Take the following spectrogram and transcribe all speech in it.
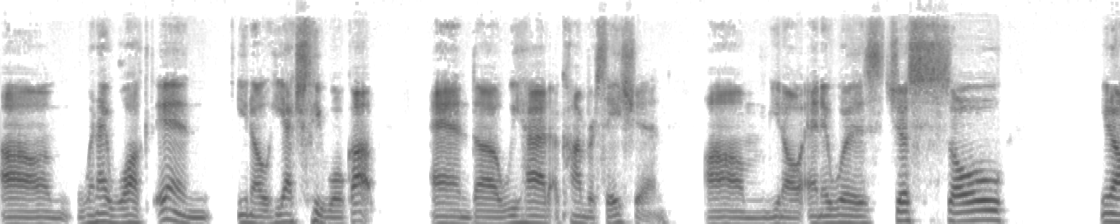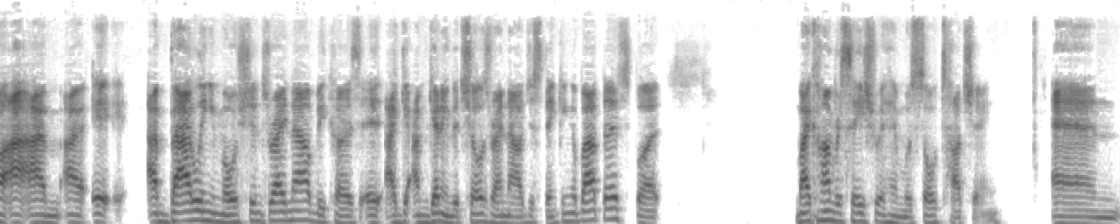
um, when I walked in, you know, he actually woke up, and uh, we had a conversation. Um, you know, and it was just so, you know, I, I'm I. It, I'm battling emotions right now because it, I, I'm getting the chills right now just thinking about this. But my conversation with him was so touching. And,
